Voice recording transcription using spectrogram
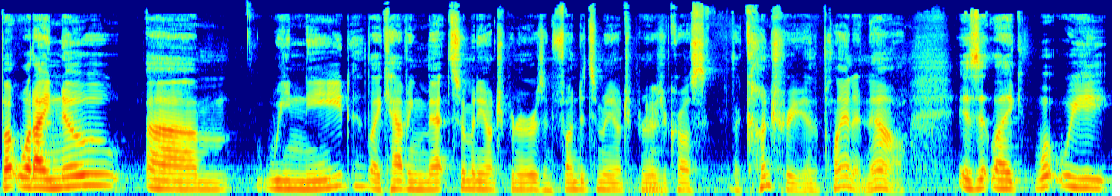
But what I know um, we need, like having met so many entrepreneurs and funded so many entrepreneurs across the country and the planet now, is it like what we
